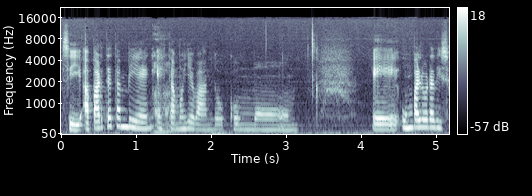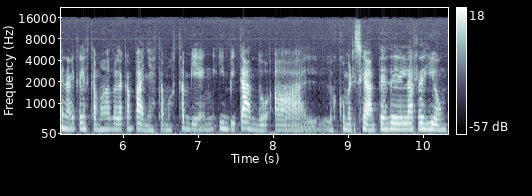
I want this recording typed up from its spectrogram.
Sí, aparte también estamos llevando como eh, un valor adicional que le estamos dando a la campaña. Estamos también invitando a los comerciantes de la región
